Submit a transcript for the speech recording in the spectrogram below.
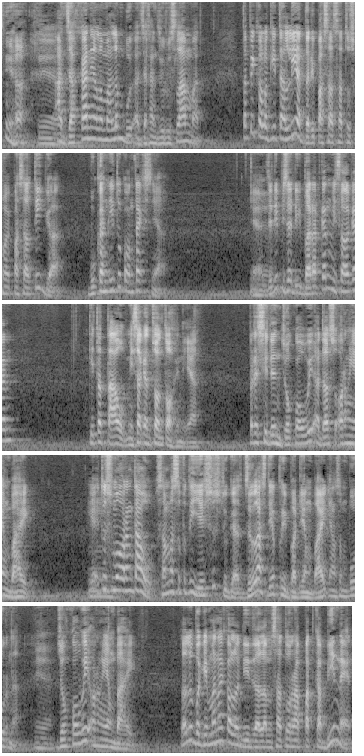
ya. Iya. Ajakan yang lemah lembut, ajakan juru selamat. Tapi kalau kita lihat dari pasal 1 sampai pasal 3, bukan itu konteksnya. Ya, Iya. jadi bisa diibaratkan misalkan kita tahu, misalkan contoh ini ya. Presiden Jokowi adalah seorang yang baik. Ya itu semua orang tahu. Sama seperti Yesus juga jelas dia pribadi yang baik yang sempurna. Iya. Jokowi orang yang baik. Lalu bagaimana kalau di dalam satu rapat kabinet,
